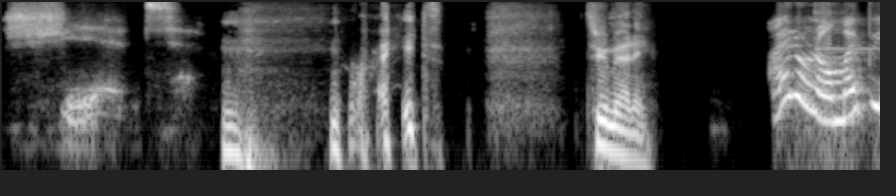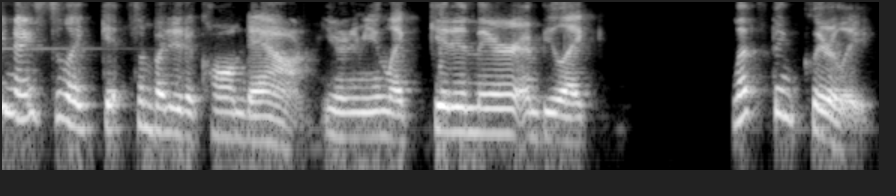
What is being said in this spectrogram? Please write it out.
Shit. right? Too many. I don't know. It might be nice to like get somebody to calm down. You know what I mean? Like get in there and be like, let's think clearly.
